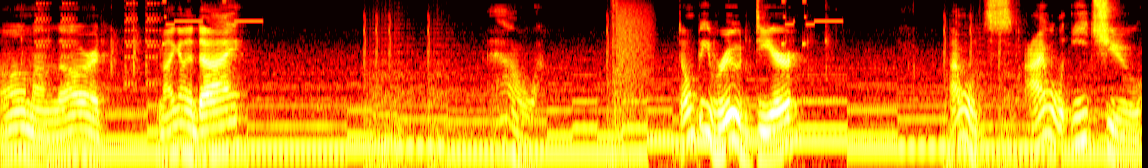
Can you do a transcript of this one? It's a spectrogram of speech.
Oh my lord. Am I gonna die? Ow. Don't be rude, dear. I will I will eat you.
